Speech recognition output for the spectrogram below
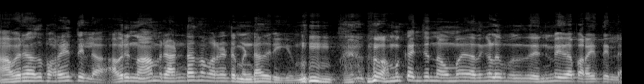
അവരത് പറയത്തില്ല. അവർ നാം രണ്ടെന്ന് പറഞ്ഞിട്ട് മിണ്ടാതിരിക്കും. നമുക്ക് അഞ്ചെന്ന് നിങ്ങൾ എന്ത് പറയത്തില്ല.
